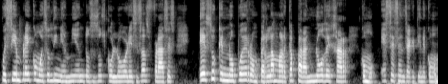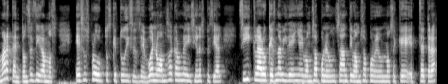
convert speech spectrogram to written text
pues siempre hay como esos lineamientos, esos colores, esas frases, eso que no puede romper la marca para no dejar como esa esencia que tiene como marca. Entonces, digamos, esos productos que tú dices de, bueno, vamos a sacar una edición especial, sí, claro que es navideña y vamos a poner un Santa y vamos a poner un no sé qué, etcétera,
